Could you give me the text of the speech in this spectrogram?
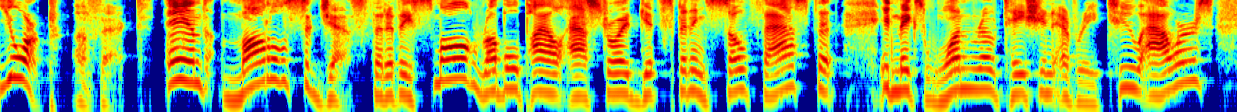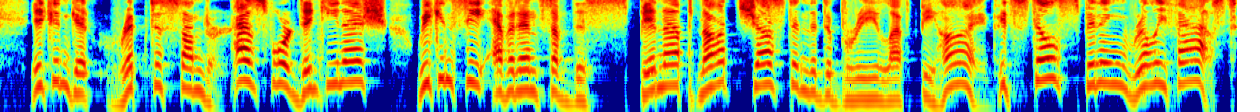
YORP effect. And models suggest that if a small rubble pile asteroid gets spinning so fast that it makes one rotation every two hours, it can get ripped asunder. As for Dinkinesh, we can see evidence of this spin up not just in the debris left behind. It's still spinning really fast,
